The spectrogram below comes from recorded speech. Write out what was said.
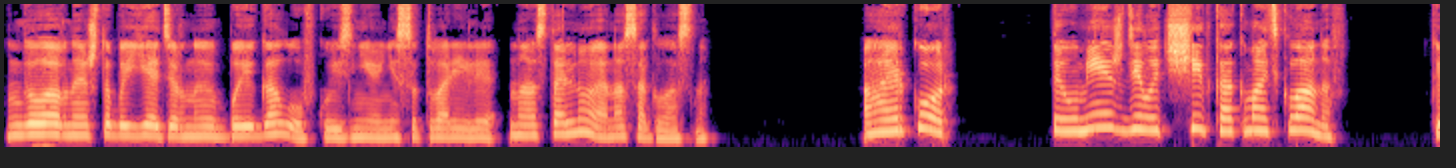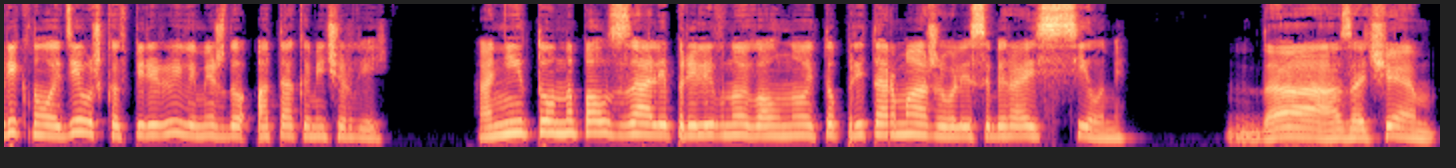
Главное, чтобы ядерную боеголовку из нее не сотворили, на остальное она согласна. «Айркор, ты умеешь делать щит, как мать кланов?» — крикнула девушка в перерыве между атаками червей. Они то наползали приливной волной, то притормаживали, собираясь силами. «Да, а зачем?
